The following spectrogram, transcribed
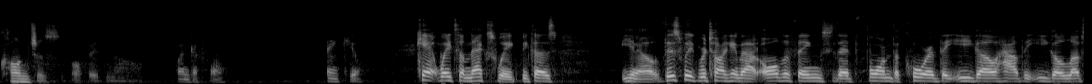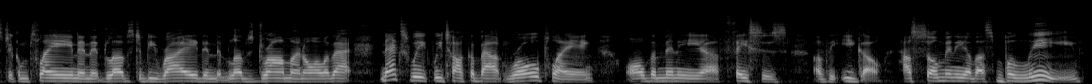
conscious of it now. Wonderful. Thank you. Can't wait till next week because you know, this week we're talking about all the things that form the core of the ego, how the ego loves to complain and it loves to be right and it loves drama and all of that. Next week we talk about role playing, all the many uh, faces of the ego, how so many of us believe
